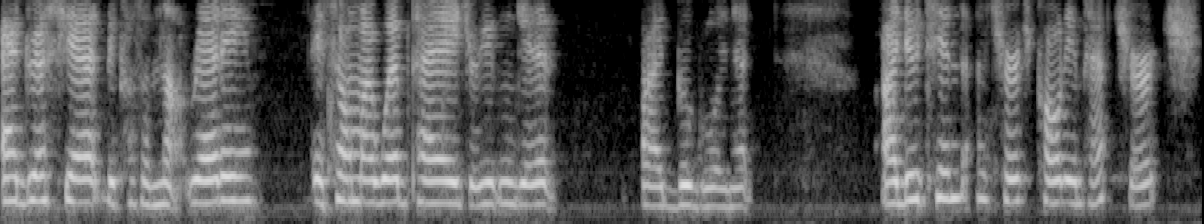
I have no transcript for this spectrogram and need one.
address yet because I'm not ready. It's on my webpage, or you can get it by Googling it. I do attend a church called Impact Church.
